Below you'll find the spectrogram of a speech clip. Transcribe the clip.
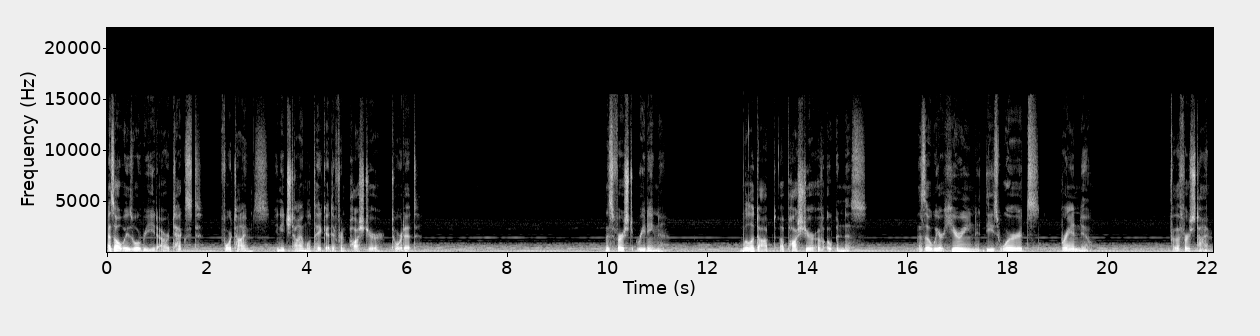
As always, we'll read our text four times, and each time we'll take a different posture toward it. This first reading will adopt a posture of openness, as though we are hearing these words brand new for the first time.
